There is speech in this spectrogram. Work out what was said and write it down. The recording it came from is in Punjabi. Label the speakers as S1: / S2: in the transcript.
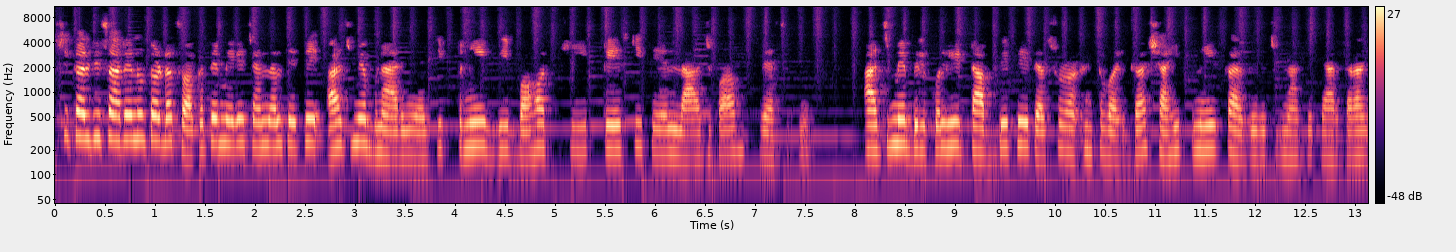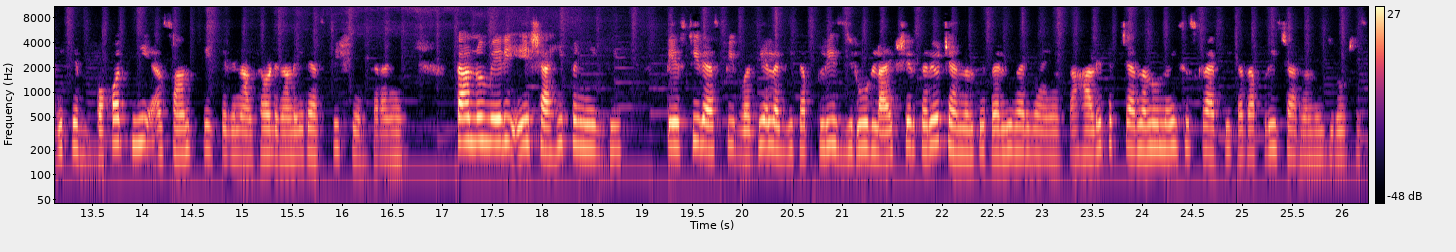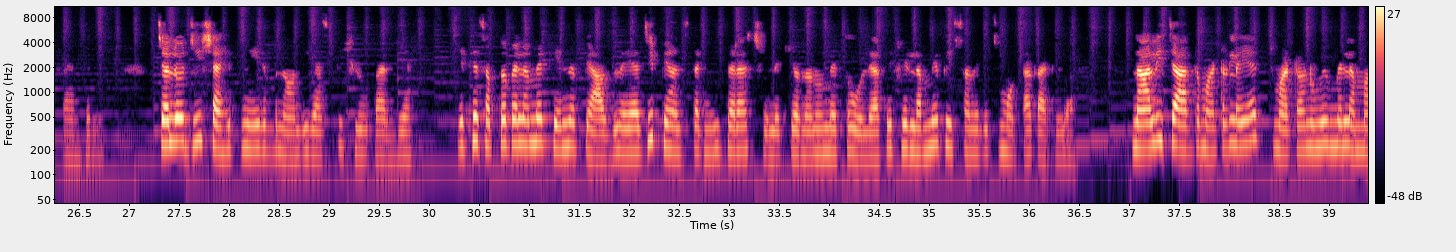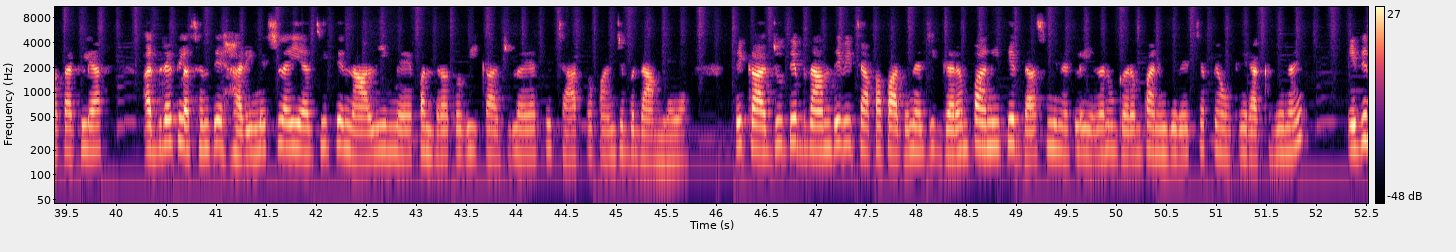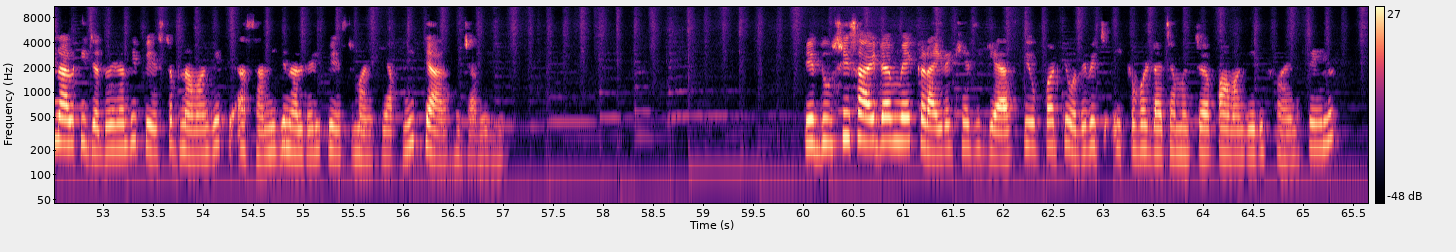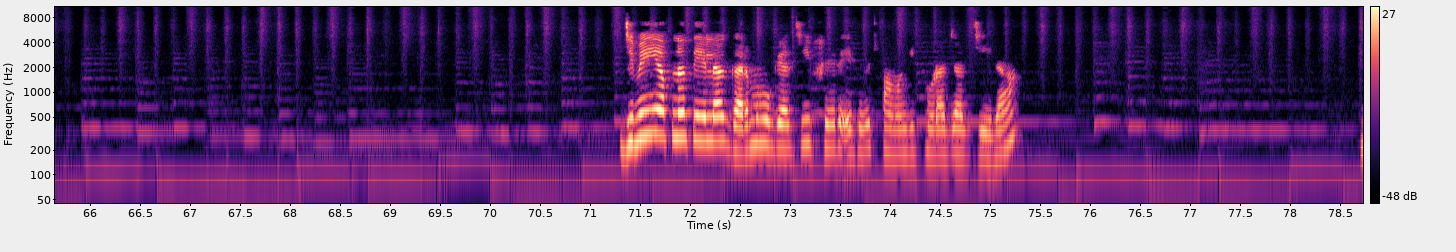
S1: ਸਤਿ ਸ਼੍ਰੀ ਅਕਾਲ ਜੀ ਸਾਰਿਆਂ ਨੂੰ, ਤੁਹਾਡਾ ਸਵਾਗਤ ਹੈ ਮੇਰੇ ਚੈਨਲ ਤੇ ਤੇ ਅੱਜ ਮੈਂ ਬਣਾ ਰਹੀ ਹਾਂ ਜੀ ਪਨੀਰ ਦੀ ਬਹੁਤ ਹੀ ਟੇਸਟੀ ਤੇ ਲਾਜਵਾਬ ਰੈਸਿਪੀ ਅੱਜ ਮੈਂ ਬਿਲਕੁਲ ਹੀ ਢਾਬੇ ਤੇ ਰੈਸਟੋਰੈਂਟ ਵਰਗਾ ਸ਼ਾਹੀ ਪਨੀਰ ਘਰ ਦੇ ਵਿੱਚ ਬਣਾ ਕੇ ਤਿਆਰ ਕਰਾਂਗੀ ਤੇ ਬਹੁਤ ਹੀ ਆਸਾਨ ਤਰੀਕੇ ਦੇ ਨਾਲ ਤੁਹਾਡੇ ਨਾਲ ਇਹ ਰੈਸਿਪੀ ਸ਼ੇਅਰ ਕਰਾਂਗੀ। ਤੁਹਾਨੂੰ ਮੇਰੀ ਇਹ ਸ਼ਾਹੀ ਪਨੀਰ ਦੀ ਟੇਸਟੀ ਰੈਸਪੀ ਵਧੀਆ ਲੱਗੀ ਤਾਂ ਪਲੀਜ਼ ਜਰੂਰ ਲਾਈਕ ਸ਼ੇਅਰ ਕਰਿਓ। ਚੈਨਲ ਤੇ ਪਹਿਲੀ ਵਾਰੀ ਆਏ ਹੋ ਤਾਂ ਹਾਲੇ ਤੱਕ ਚੈਨਲ ਨੂੰ ਨਹੀਂ ਸਬਸਕ੍ਰਾਈਬ ਕੀਤਾ ਤਾਂ ਪਲੀਜ਼ ਚੈਨਲ ਨੂੰ ਜਰੂਰ ਸਬਸਕ੍ਰਾਈਬ ਕਰਿਓ। ਚਲੋ ਜੀ, ਸ਼ਾਹੀ ਪਨੀਰ ਬਣਾਉਣ ਦੀ ਰੈਸਪੀ ਸ਼ੁਰੂ ਕਰਦੇ ਹਾਂ। ਇੱਥੇ ਸਭ ਤੋਂ ਪਹਿਲਾਂ ਮੈਂ ਤਿੰਨ ਪਿਆਜ਼ ਲਿਆ ਜੀ। ਪਿਆਜ਼ ਚੰਗੀ ਤਰ੍ਹਾਂ ਛਿੱਲ ਕੇ ਉਹਨਾਂ ਨੂੰ ਮੈਂ ਧੋ ਲਿਆ ਤੇ ਫਿਰ ਲੰਮੇ ਪੀਸਾਂ ਦੇ ਵਿੱਚ ਮੋਟਾ ਕੱਟ ਲਿਆ। ਨਾਲ ਹੀ ਚਾਰ ਟਮਾਟਰ ਲਏ ਟਮਾਟਰਾਂ ਨੂੰ ਵੀ ਮੈਂ ਲੰਮਾ ਕੱਟ ਲਿਆ। ਅਦਰਕ, ਲਸਣ ਤੇ ਹਰੀ ਮਿਰਚ ਲਈ ਆ ਜੀ ਤੇ ਨਾਲ ਹੀ ਮੈਂ 15 ਤੋਂ 20 ਕਾਜੂ ਲਿਆ ਤੇ 4 ਤੋਂ 5 ਬਦਾਮ ਲਿਆ ਤੇ ਕਾਜੂ ਤੇ ਬਦਾਮ ਦੇ ਵਿੱਚ ਆਪਾਂ ਪਾ ਦੇਣਾ ਜੀ ਗਰਮ ਪਾਣੀ ਤੇ 10 ਮਿੰਟ ਲਈ ਇਹਨਾਂ ਨੂੰ ਗਰਮ ਪਾਣੀ ਦੇ ਵਿੱਚ ਭਿਉਂ ਕੇ ਰੱਖ ਦੇਣਾ ਹੈ। ਇਹਦੇ ਨਾਲ ਕਿ ਜਦੋਂ ਇਹਨਾਂ ਦੀ ਪੇਸਟ ਬਣਾਵਾਂਗੇ ਤੇ ਆਸਾਨੀ ਦੇ ਨਾਲ ਜਿਹੜੀ ਪੇਸਟ ਬਣ ਕੇ ਆਪਣੀ ਤਿਆਰ ਹੋ ਜਾਵੇਗੀ। ਤੇ ਦੂਸਰੀ ਸਾਈਡ ਮੈਂ ਕੜਾਈ ਰੱਖੀ ਜੀ ਗੈਸ ਦੇ ਉੱਪਰ ਤੇ ਉਹਦੇ ਵਿੱਚ ਇੱਕ ਵੱਡਾ ਚਮਚ ਪਾਵਾਂਗੇ ਰਿਫਾਈਨਡ ਤੇਲ। ਜਿਵੇਂ ਹੀ ਆਪਣਾ ਤੇਲ ਗਰਮ ਹੋ ਗਿਆ ਜੀ, ਫਿਰ ਇਹਦੇ ਵਿੱਚ ਪਾਵਾਂਗੇ ਥੋੜਾ ਜਿਹਾ ਜੀਰਾ।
